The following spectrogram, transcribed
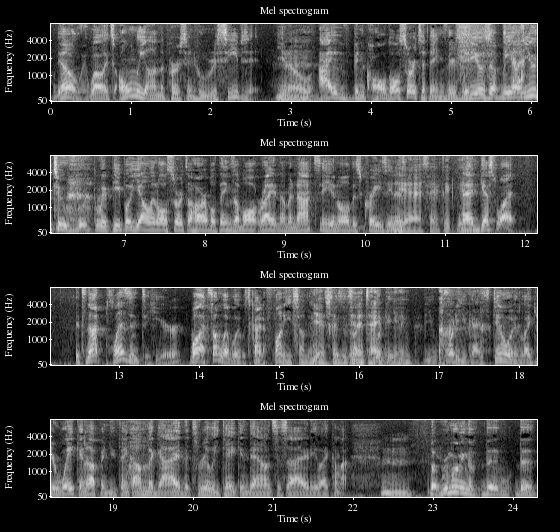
No, well, it's only on the person who receives it. You mm. know, I've been called all sorts of things. There's videos of me on YouTube with people yelling all sorts of horrible things. I'm alt right and I'm a Nazi and all this craziness. Yeah, it's hectic. Yeah. And guess what? It's not pleasant to hear. Well, at some level, it was kind of funny sometimes because it's like, look, yeah. you, you, what are you guys doing? Like you're waking up and you think I'm the guy that's really taking down society. Like, come on. Mm, but yeah. removing the, the, the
